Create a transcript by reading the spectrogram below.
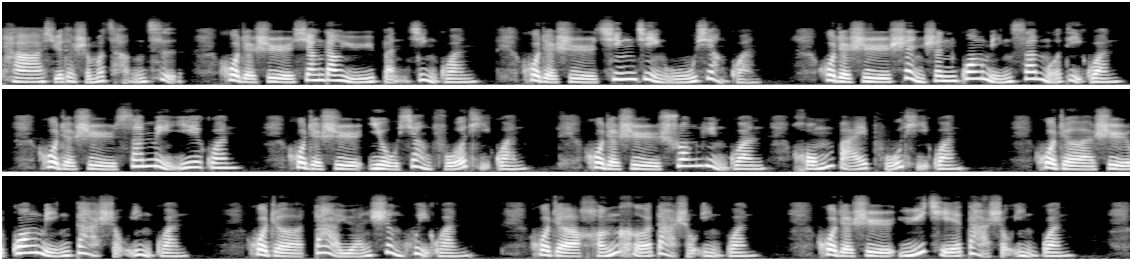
他学的什么层次，或者是相当于本净观，或者是清净无相观，或者是甚深光明三摩地观，或者是三昧耶观。或者是有相佛体观，或者是双运观、红白菩提观，或者是光明大手印观，或者大圆盛会观，或者恒河大手印观，或者是余伽大手印观，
